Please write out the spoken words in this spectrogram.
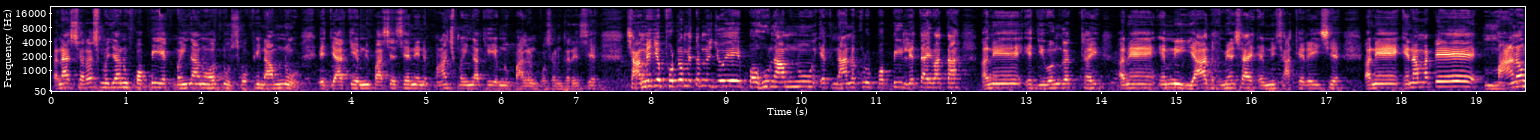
અને આ સરસ મજાનું પપ્પી એક મહિનાનું હતું, સોફી નામનું. એ ત્યારથી એમની પાસે છે ને એને પાંચ મહિનાથી એમનું પાલન પોષણ કરે છે. સામે જે ફોટો મેં તમને જોયો, એ પહુ નામનું એક નાનકડું પપ્પી લેતા આવ્યા હતા અને એ દિવંગત થઈ. અને એમની યાદ હંમેશા એમની સાથે રહી છે. અને એના માટે માનવ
